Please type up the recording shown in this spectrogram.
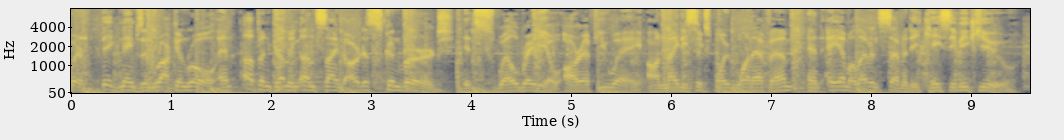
Where big names in rock and roll and up and coming unsigned artists converge. It's Swell Radio RFUA on 96.1 FM and AM 1170 KCBQ.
